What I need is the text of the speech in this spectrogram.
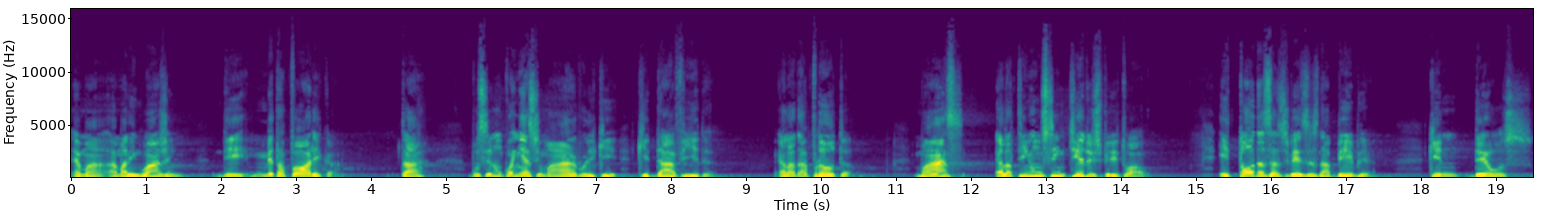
é uma, é uma linguagem de metafórica, tá? Você não conhece uma árvore que, que dá vida, ela dá fruta, mas ela tinha um sentido espiritual. E todas as vezes na Bíblia que Deus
